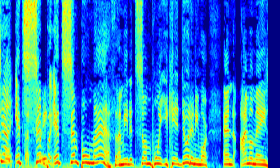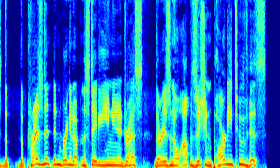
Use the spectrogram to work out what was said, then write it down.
yeah, it's simple. It's simple math. I mean, at some point you can't do it anymore. And I'm amazed the the president didn't bring it up in the State of the Union address. There is no opposition party to this.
